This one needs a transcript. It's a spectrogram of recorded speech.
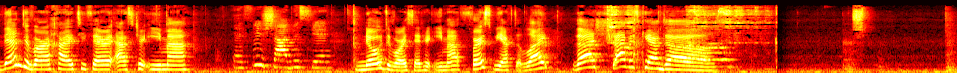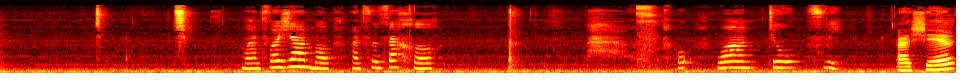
Then Devorah Tiferet asked her Ima. No, Devorah said her Ima. First, we have to light the Shabbos candles. One for Shamor, one for Zachor. One, two, three. Asher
